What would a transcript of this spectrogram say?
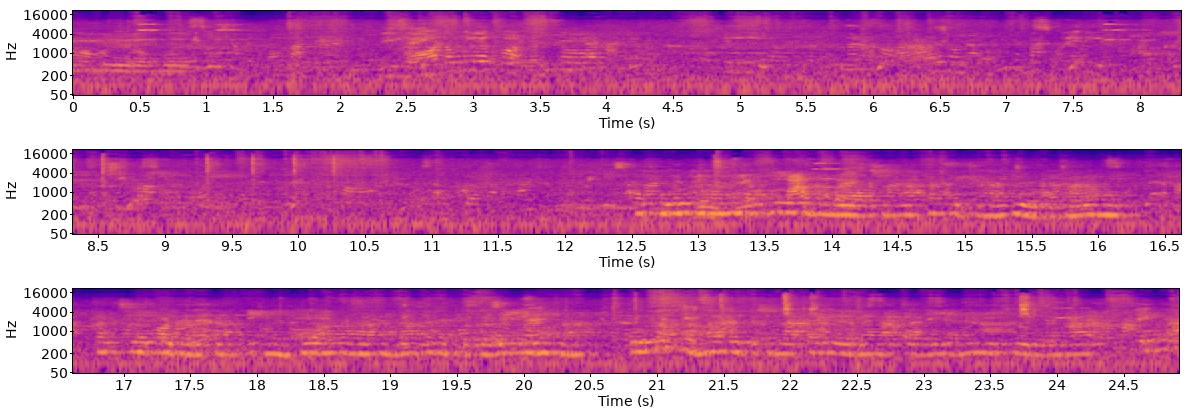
ลงมือลงมือต้องเลือกก่อนมันโซ่ ขอบคุณลูกค้านะคะที่กำลังรอชำระค่าสินค้าอยู่นะคะเรามีแคชเชียร์บริการอีกหนึ่งเครื่องนะคะทางด้านแผนกเบเกอรี่นะคะคุณลูกสามารถเดินไปชำระได้เลยนะคะตอนนี้ยังไม่มีคิวนะคะลูกค้า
